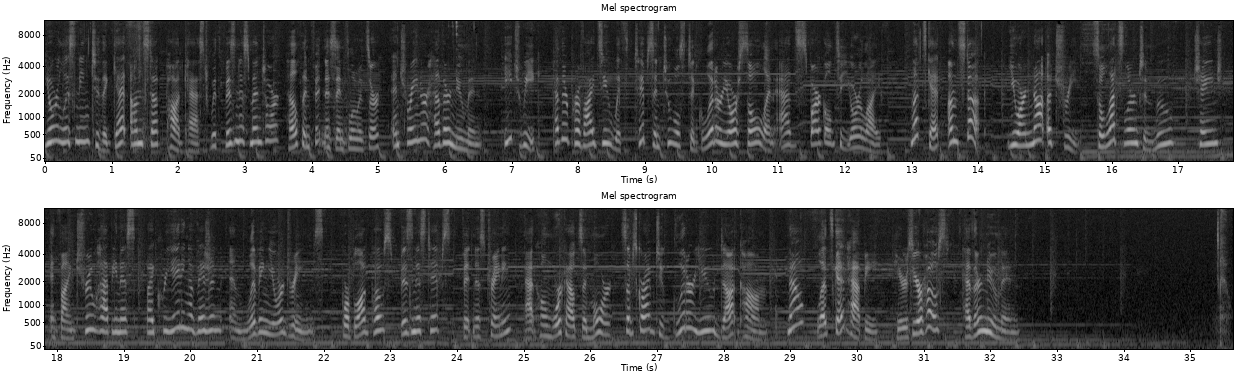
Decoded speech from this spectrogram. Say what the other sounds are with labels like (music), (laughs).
You're listening to the Get Unstuck podcast with business mentor, health and fitness influencer, and trainer Heather Newman. Each week, Heather provides you with tips and tools to glitter your soul and add sparkle to your life. Let's get unstuck. You are not a tree, so let's learn to move, change, and find true happiness by creating a vision and living your dreams. For blog posts, business tips, fitness training, at home workouts, and more, subscribe to glitteru.com. Now, let's get happy. Here's your host, Heather Newman.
